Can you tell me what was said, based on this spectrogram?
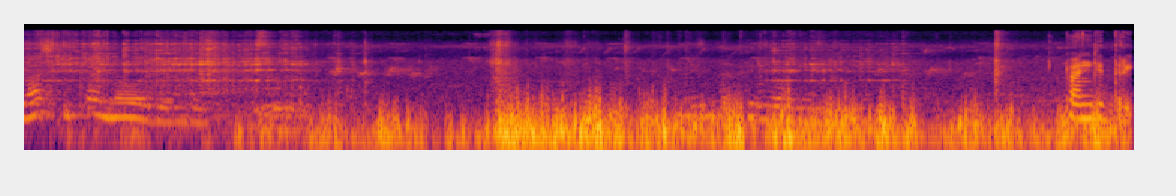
பிளாஸ்டிக்காக என்ன வருது எந்த த்ரீ.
